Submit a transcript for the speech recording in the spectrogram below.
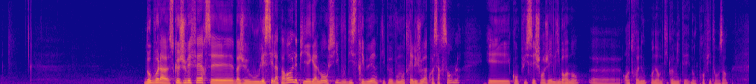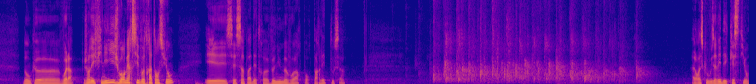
Donc voilà, ce que je vais faire, c'est bah, je vais vous laisser la parole et puis également aussi vous distribuer un petit peu, vous montrer le jeu, à quoi ça ressemble et qu'on puisse échanger librement euh, entre nous. On est en petit comité, donc profitons-en. Donc euh, voilà, j'en ai fini. Je vous remercie de votre attention et c'est sympa d'être venu me voir pour parler de tout ça. Alors est-ce que vous avez des questions?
